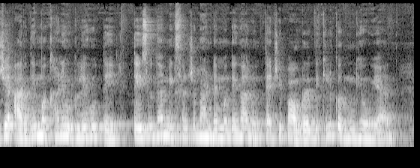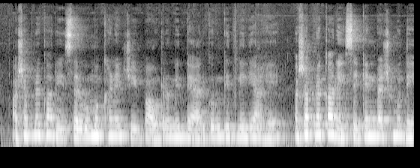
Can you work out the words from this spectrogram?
जे अर्धे मखाणे उरले होते ते सुद्धा मिक्सरच्या भांड्यामध्ये घालून त्याची पावडर देखील करून घेऊयात. अशा प्रकारे सर्व मखाण्याची पावडर मी तयार करून घेतलेली आहे. अशा प्रकारे सेकंड बॅचमध्ये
